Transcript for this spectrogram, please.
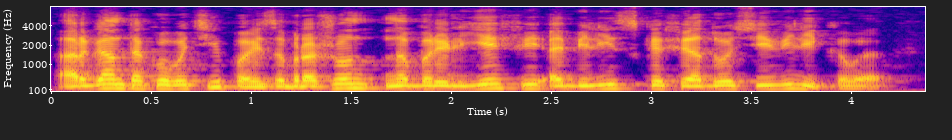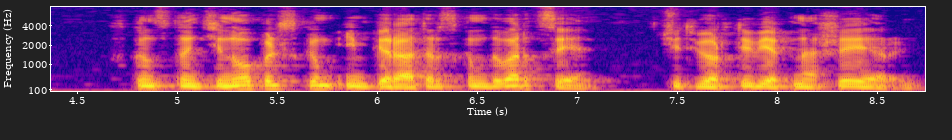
Орган такого типа изображен на барельефе обелиска Феодосия Великого в Константинопольском императорском дворце, IV век нашей эры.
